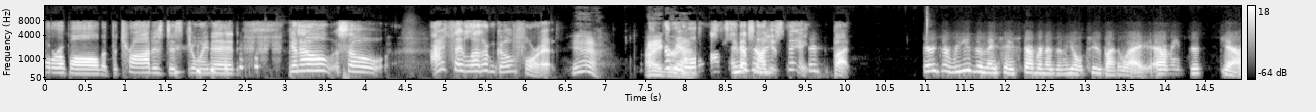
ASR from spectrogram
horrible. That the trot is disjointed. you know, so I say let him go for it. Yeah, I Your agree. mule, obviously, And that's not his thing. there's- But there's a reason they say stubborn as a mule too by the way I mean this yeah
